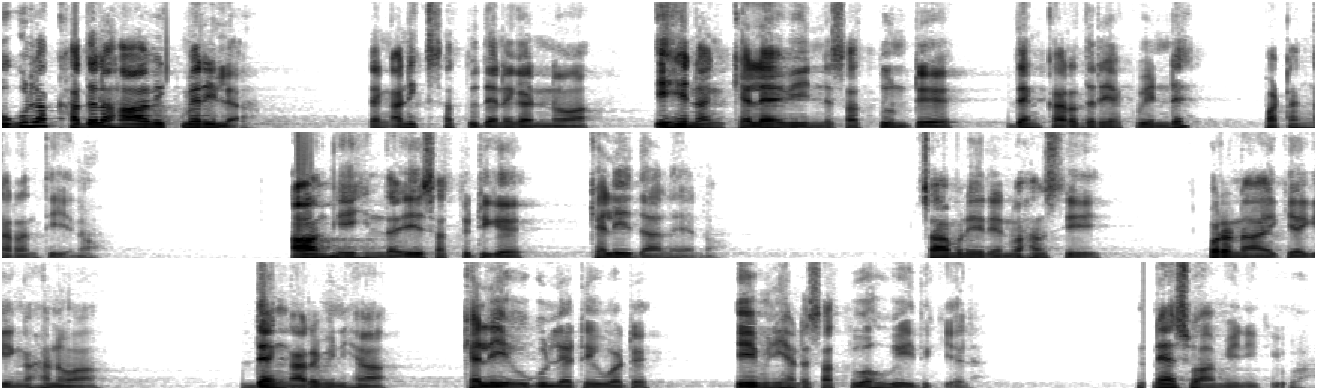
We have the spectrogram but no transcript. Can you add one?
උගුලක් හදල හාවෙක් මැරිලා තැන් අනික් සත්තු දැනගන්නවා එහෙනම් කැලෑව ඉන්න සත්තුන්ට දැන් කරදරයක් වෙන්ඩ පටන් අරන් තියෙනවා. ආං ඒ හින්ද ඒ සත්තු ටික කැලේ දාලා යනවා. සාමනේරයන් වහන්සේ හොරනායකයගෙන් අහනවා දැන් අරමිනිහා කැලේ උගුල් ඇටෙව්වට ඒ මිනිහට සත්තු අහුවේද කියලා. නෑ ස්වාමීණි කිව්වා.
